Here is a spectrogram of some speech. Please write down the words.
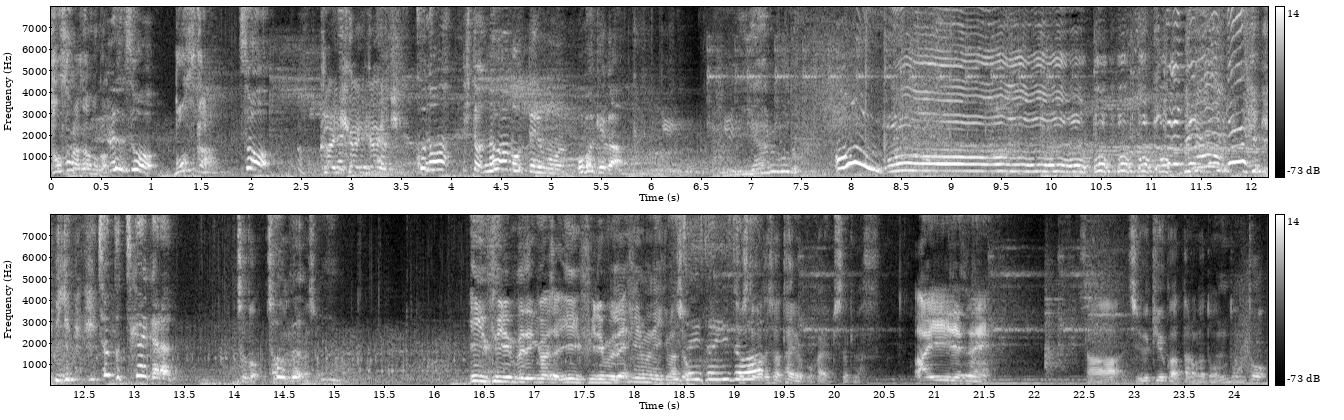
倒さなあかんのかうんそうボスかそうこの人縄持ってるもんお化けがなるほど。おうおちょっと近いからちょっとちょっといいフィルムでいきましょういいフィルムでフィルムでいきましょういいぞいいぞいいぞそして私は体力を回復しておきますあいいですねさあ19個あったのがどんどんと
